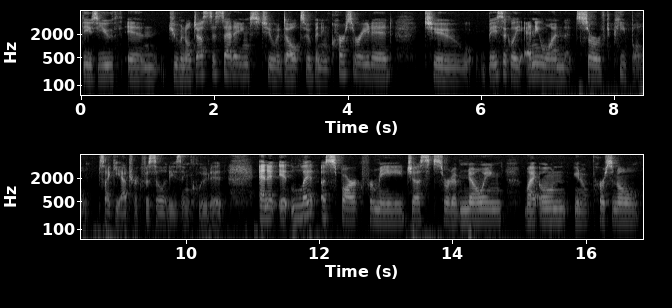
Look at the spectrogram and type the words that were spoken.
these youth in juvenile justice settings, to adults who've been incarcerated, to basically anyone that served people, psychiatric facilities included. And it, it lit a spark for me just sort of knowing my own, you know, personal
